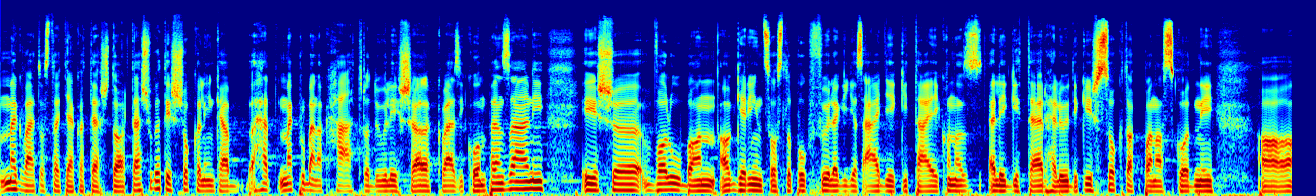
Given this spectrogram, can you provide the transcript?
megváltoztatják a testtartásukat, és sokkal inkább hát megpróbálnak hátradőléssel kvázi kompenzálni, és valóban a gerincoszlopok, főleg így az ágyéki tájékon az eléggé terhelődik is, szoktak panaszkodni a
